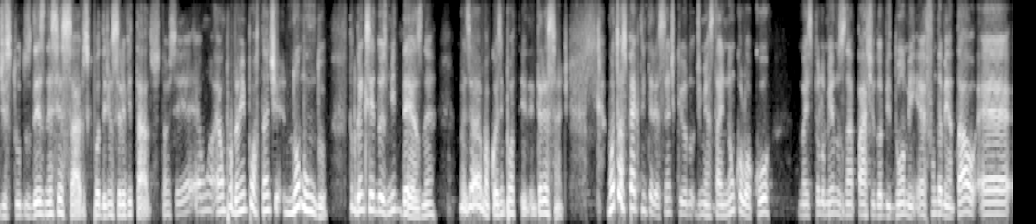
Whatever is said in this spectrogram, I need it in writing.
de estudos desnecessários que poderiam ser evitados. Então, isso aí é um, é um problema importante no mundo. Tudo bem que isso aí é 2010, né? Mas é uma coisa interessante. Um outro aspecto interessante que o Dimenstein não colocou, mas pelo menos na parte do abdômen é fundamental, é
